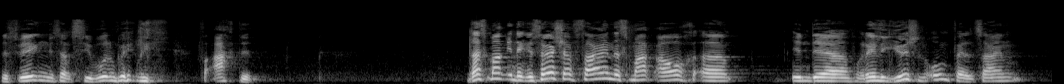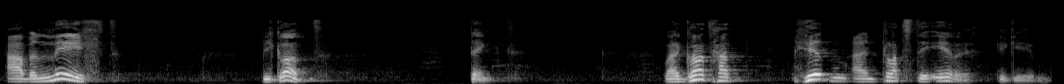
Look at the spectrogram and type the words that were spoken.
Deswegen, sage, sie wurden wirklich verachtet. Das mag in der Gesellschaft sein, das mag auch äh, in der religiösen Umfeld sein, aber nicht wie Gott denkt. Weil Gott hat Hirten einen Platz der Ehre gegeben.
